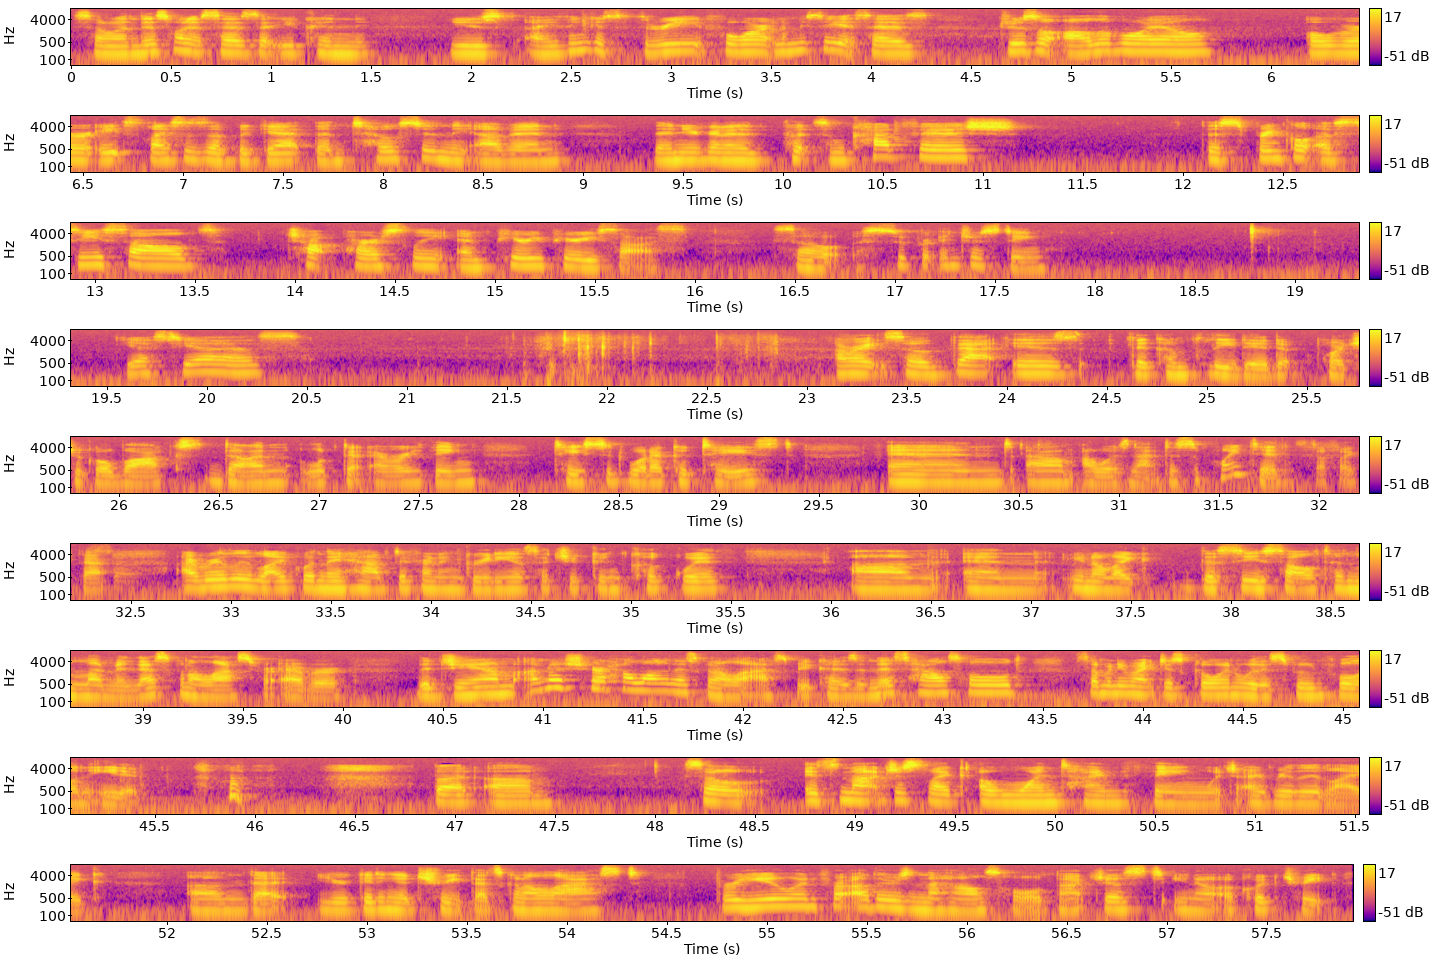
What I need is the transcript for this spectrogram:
So in this one it says that you can use, I think it's three, four, let me see, it says drizzle olive oil over eight slices of baguette, then toast it in the oven. Then you're going to put some codfish, the sprinkle of sea salt, chopped parsley, and piri piri sauce. So super interesting. Yes, yes. All right, so that is the completed Portugal box done. Looked at everything, tasted what I could taste, and um, I was not disappointed. Stuff like that. So. I really like when they have different ingredients that you can cook with, um, and you know, like the sea salt and lemon. That's gonna last forever. The jam, I'm not sure how long that's gonna last because in this household, somebody might just go in with a spoonful and eat it. but um, so it's not just like a one time thing, which I really like, um, that you're getting a treat that's going to last for you and for others in the household, not just, you know, a quick treat.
